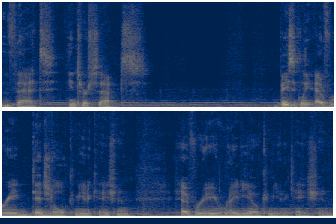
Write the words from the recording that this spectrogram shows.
that intercepts basically every digital communication, every radio communication,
